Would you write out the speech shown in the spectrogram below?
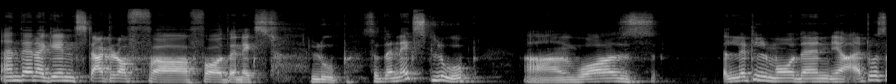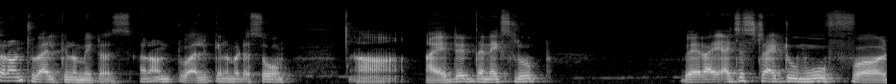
And then again started off uh, for the next loop. So the next loop uh, was a little more than, yeah, it was around 12 kilometers, around 12 kilometers. So uh, I did the next loop where I, I just tried to move uh,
